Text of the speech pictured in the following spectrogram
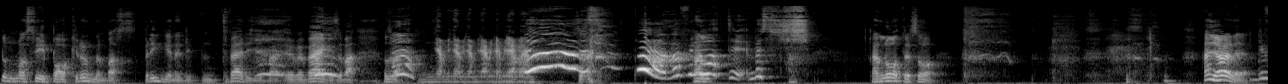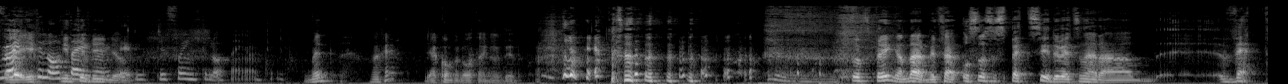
man ser i bakgrunden bara springer en liten dvärg bara över vägen så bara, och så bara njam, njam, njam, njam, njam, njam. Så, Äh, varför Han- låter du? Men Han låter så. Han gör det. Du får Eller, inte låta inte en gång till. Du får inte låta en gång till. Men, okej. Jag kommer låta en gång till. så springer han där med så här, och så, så spetsig, du vet sån här äh, vett,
